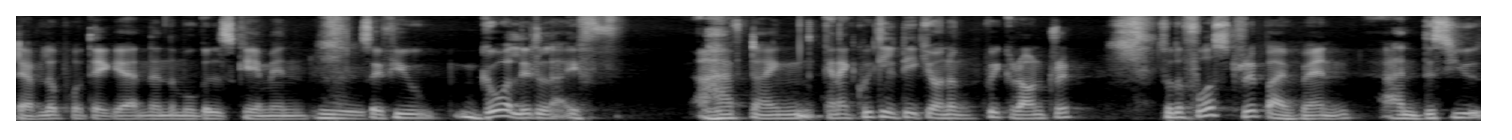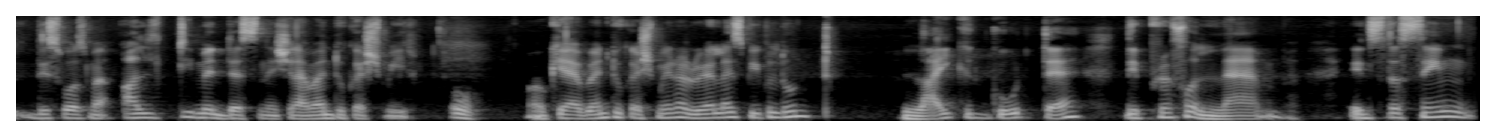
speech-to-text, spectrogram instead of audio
डेवलप होते गया and then the Mughals came in so if you go a little if I have time, can I quickly take you on a quick round trip? So the first trip I went, and this you this was my ultimate destination. I went to Kashmir. oh Okay, I went to Kashmir. I realized people don't like goat there. They prefer lamb. It's the same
